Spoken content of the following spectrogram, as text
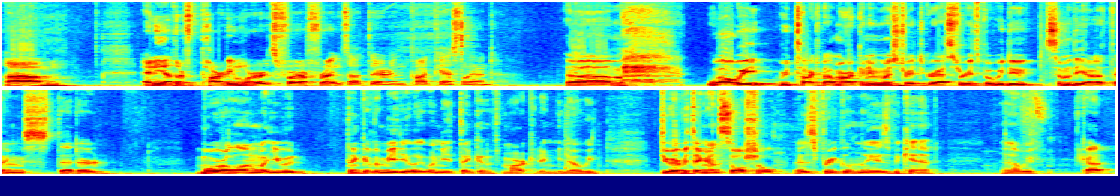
Um, any other parting words for our friends out there in podcast land? Um, well, we, we talked about marketing, we went straight to grassroots, but we do some of the other things that are more along what you would think of immediately when you think of marketing. You know, we do everything on social as frequently as we can. Uh, we've got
